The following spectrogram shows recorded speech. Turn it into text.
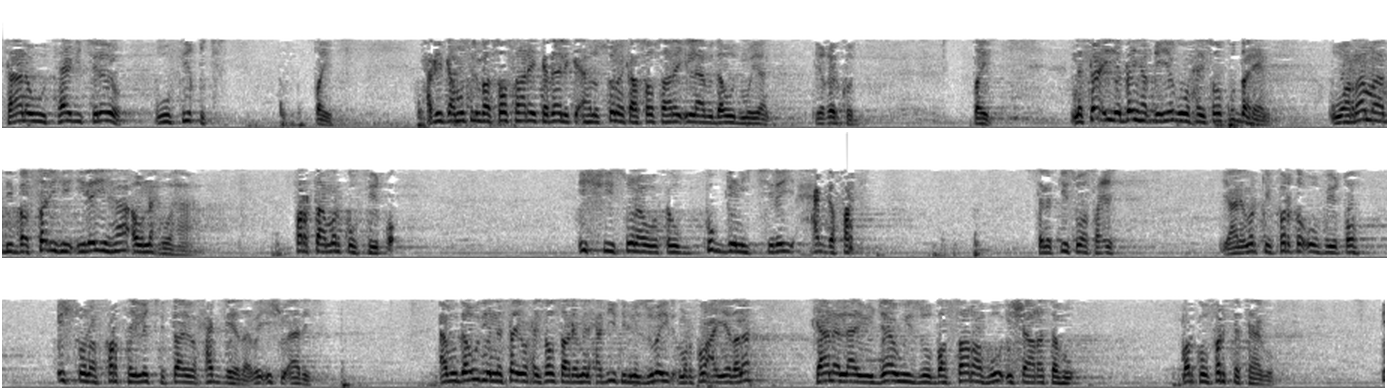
Taana wuu taagi jirayoo wuu fiiqi jiray. Xadiidka muslim baa soo saaray kadalika ahlu sunankaa soo saaray ilaa abu daawuud mooyaane iyo keyrkood ayb nasaa-i iyo bayhaqi iyagu waxay soo ku dareen wa ramaa bibasarihi ilayha aw naxwaha. Fartaa markuu fiiqo ishiisuna wuxuu ku geni jiray xagga farta sanadkiisu waa saxiix yani markii farta uu fiiqo ishuna fartay la jirtaayo xaggeeda bay ishu aadaysa. Abu daawuud iyo nasa'i waxay soo saareen min xadiidi ibni zubayr marfuuca iyadana kaana laa yujaawizu basarahu ishaaratahu. Markuu farta taago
